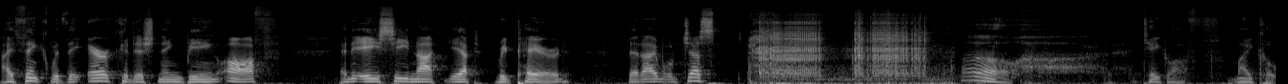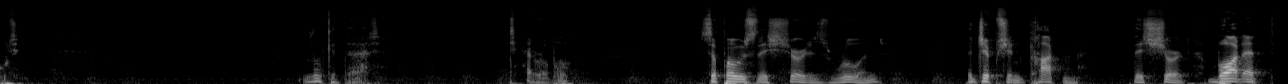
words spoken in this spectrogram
I think with the air conditioning being off and the AC not yet repaired, that I will just. Oh. Take off my coat. Look at that. Terrible. Suppose this shirt is ruined. Egyptian cotton, this shirt, bought at.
